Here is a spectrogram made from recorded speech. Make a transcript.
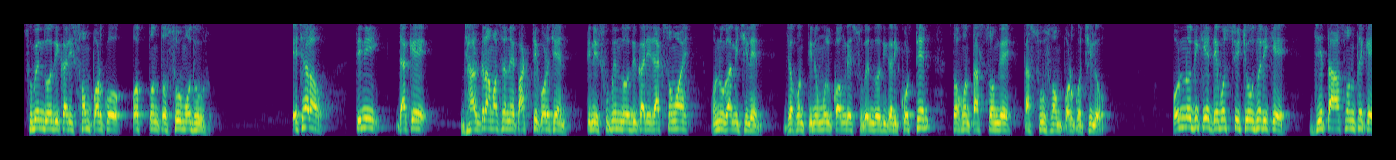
শুভেন্দু অধিকারীর সম্পর্ক অত্যন্ত সুমধুর। এছাড়াও তিনি যাকে ঝাড়গ্রাম আসনে প্রার্থী করেছেন, তিনি শুভেন্দু অধিকারীর একসময় অনুগামী ছিলেন। যখন তৃণমূল কংগ্রেস শুভেন্দু অধিকারী করতেন, তখন তার সঙ্গে তার সুসম্পর্ক ছিল। অন্যদিকে দেবশ্রী চৌধুরীকে জেতা আসন থেকে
